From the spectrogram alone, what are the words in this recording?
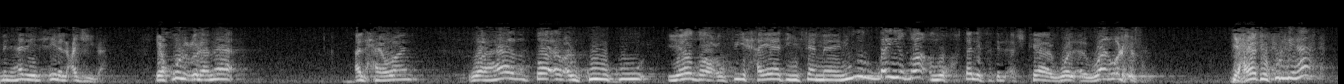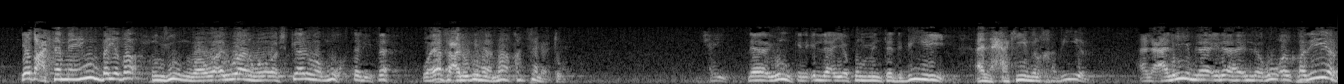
من هذه الحيلة العجيبة. يقول علماء الحيوان وهذا الطائر الكوكو يضع في حياته ثمانين بيضة مختلفة الأشكال والألوان والحجم في حياته كلها يضع ثمانين بيضة حجومها وألوانها وأشكالها مختلفة ويفعل بها ما قد سمعتم. شيء لا يمكن إلا أن يكون من تدبير الحكيم الخبير العليم لا إله إلا هو القدير.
